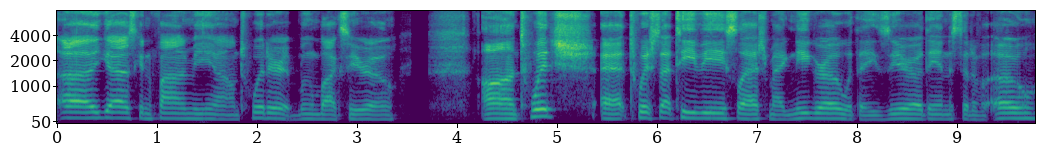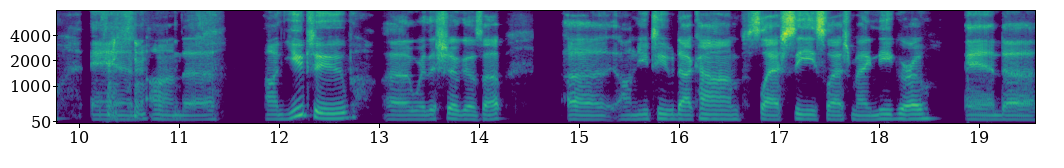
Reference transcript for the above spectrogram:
Uh, you guys can find me on Twitter at Boombox Hero, on Twitch at twitch.tv slash Magnegro with a zero at the end instead of a O, and on uh, on YouTube, uh, where this show goes up, uh, on youtube.com slash C slash Magnegro. And uh,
